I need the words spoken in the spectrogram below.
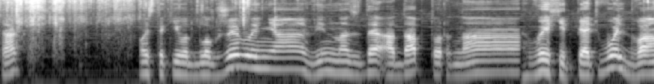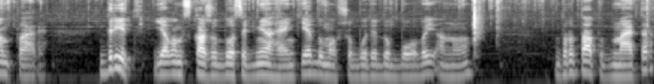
Так. Ось такий от блок живлення. Він нас йде адаптер на вихід 5 вольт 2 ампери. Дріт, я вам скажу, досить м'ягенький. Я думав, що буде дубовий. Ану. Дрота тут метр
